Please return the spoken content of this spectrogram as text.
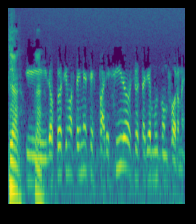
Claro, y los próximos seis meses parecidos, yo estaría muy conforme.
